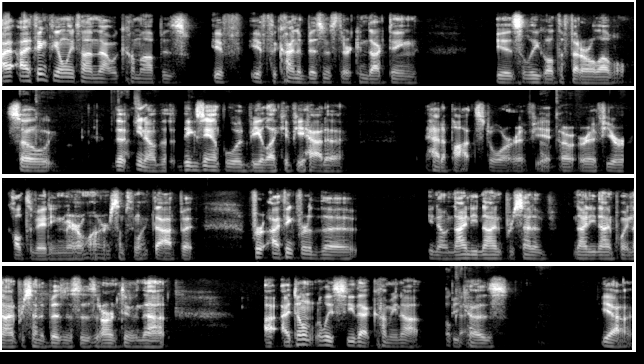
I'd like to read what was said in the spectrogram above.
I, I think the only time that would come up is if if the kind of business they're conducting is illegal at the federal level. So, Okay. the Gotcha. you know the, the example would be like if you had a had a pot store, if you Okay. or, or if you're cultivating marijuana or something like that. But for I think for the you know 99% of 99.9% of businesses that aren't doing that, I, I don't really see that coming up Okay. because yeah,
